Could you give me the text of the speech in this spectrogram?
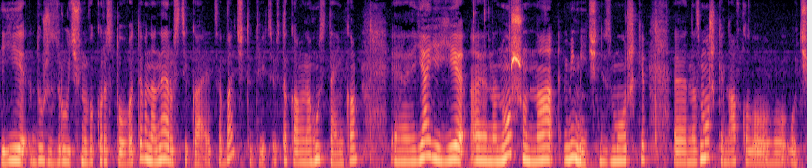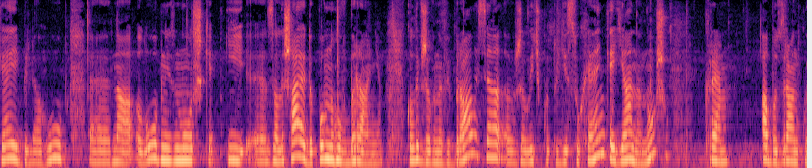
її дуже зручно використовувати, вона не розтікається. Бачите, дивіться, ось така вона густенька. Е, Я її е, наношу на мімічні зморшки, е, на зморшки навколо очей, біля губ, на лобні зморшки і залишаю до повного вбирання. Коли вже воно вібралося, е, вже личко тоді сухеньке, я наношу крем або зранку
